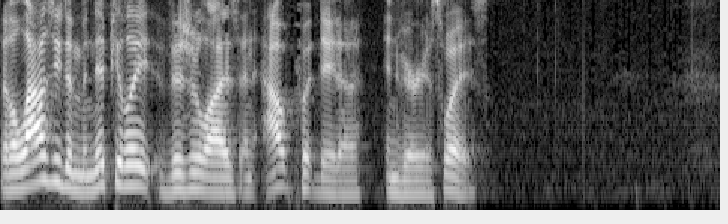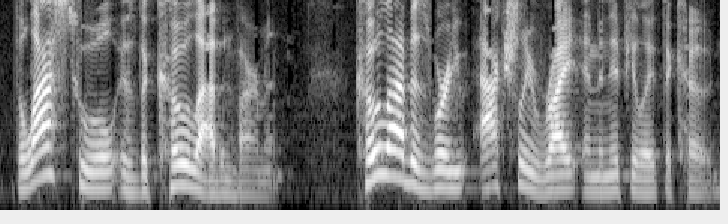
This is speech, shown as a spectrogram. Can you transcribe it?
that allows you to manipulate, visualize, and output data in various ways. The last tool is the Colab environment. Colab is where you actually write and manipulate the code.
